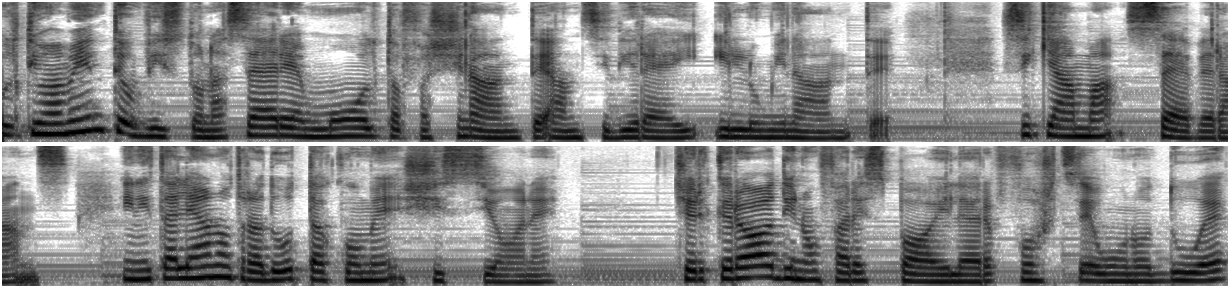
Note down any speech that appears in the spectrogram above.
Ultimamente ho visto una serie molto affascinante, anzi direi illuminante. Si chiama Severance, in italiano tradotta come scissione. Cercherò di non fare spoiler, forse uno o due,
